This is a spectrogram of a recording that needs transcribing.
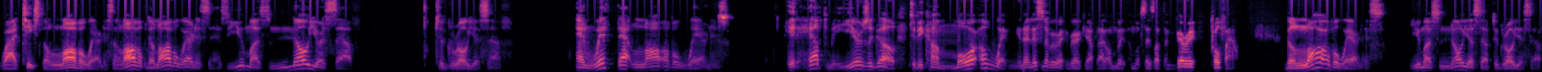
where I teach the law of awareness. And the law of, the law of awareness says you must know yourself to grow yourself. And with that law of awareness, it helped me years ago to become more aware. You know, listen to very, very carefully. I'm going to say something very profound. The law of awareness, you must know yourself to grow yourself,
